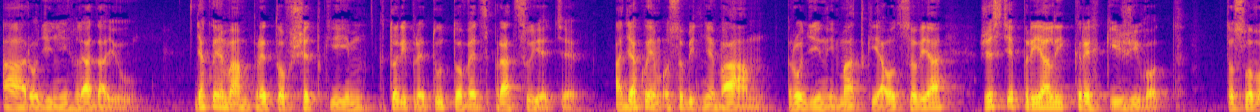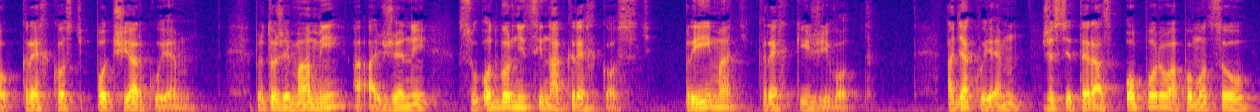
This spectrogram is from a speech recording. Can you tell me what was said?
a rodiny hľadajú. Ďakujem vám preto všetkým, ktorí pre túto vec pracujete. A ďakujem osobitne vám, rodiny, matky a otcovia, že ste prijali krehký život. To slovo krehkosť počiarkujem, pretože mami a aj ženy sú odborníci na krehkosť. Príjmať krehký život. A ďakujem, že ste teraz oporou a pomocou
